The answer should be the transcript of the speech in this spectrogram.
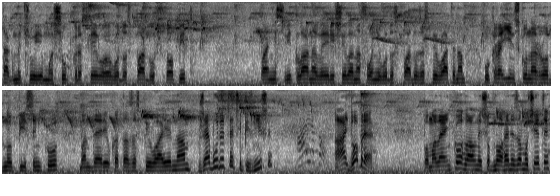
так ми чуємо шуб красивого водоспаду Сопіт. Пані Світлана вирішила на фоні водоспаду заспівати нам українську народну пісеньку. Бандерівка та заспіває нам. Вже будете чи пізніше? Ай, добре. Помаленько, головне, щоб ноги не замочити.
